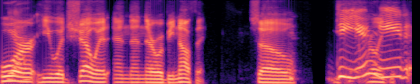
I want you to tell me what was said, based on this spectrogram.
or he would show it and then there would be nothing. So, Do you really- need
